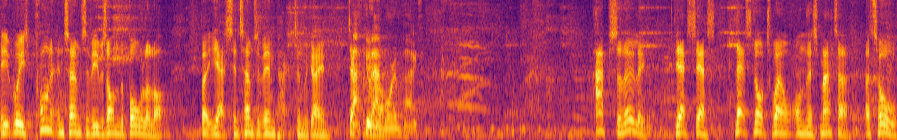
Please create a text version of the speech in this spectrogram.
He, was prominent in terms of he was on the ball a lot, but yes, in terms of impact in the game, definitely Baku had more impact. Absolutely. Yes, yes. Let's not dwell on this matter at all.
